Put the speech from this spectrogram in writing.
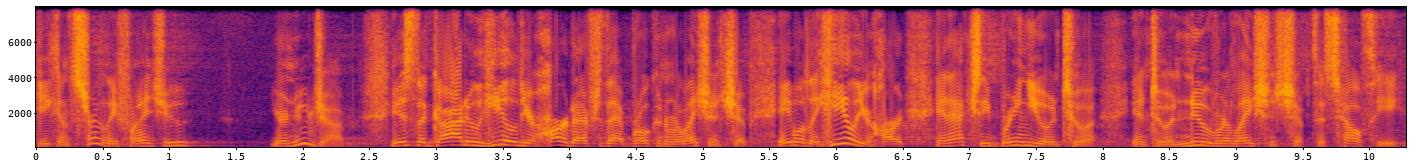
He can certainly find you your new job. Is the God who healed your heart after that broken relationship able to heal your heart and actually bring you into a, into a new relationship that's healthy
